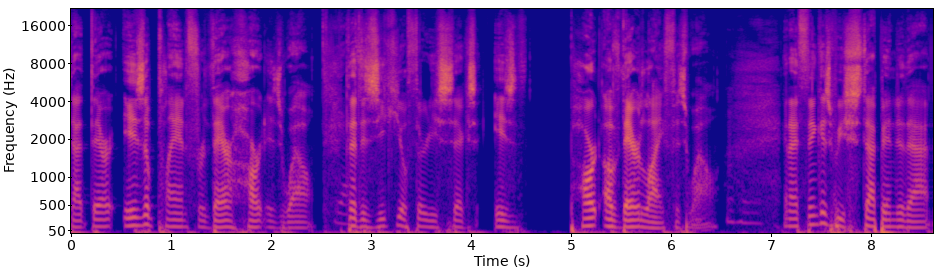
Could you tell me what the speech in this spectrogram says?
that there is a plan for their heart as well. Yeah. That Ezekiel 36 is part of their life as well. Mhm. And I think as we step into that,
